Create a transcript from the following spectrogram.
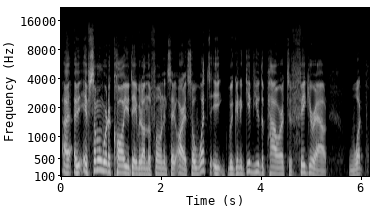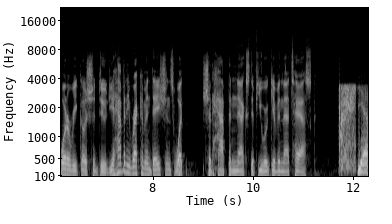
Uh, if someone were to call you, David, on the phone and say, "All right, so what? We're going to give you the power to figure out what Puerto Rico should do. Do you have any recommendations what should happen next if you were given that task? Yeah,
